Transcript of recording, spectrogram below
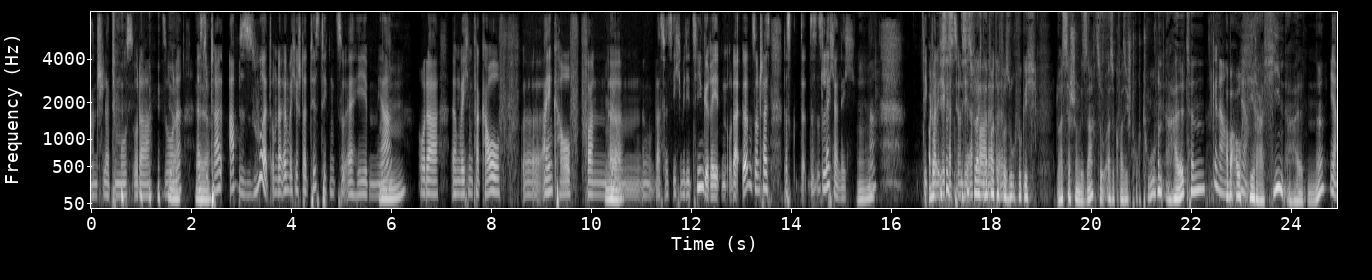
anschleppen musst oder so, ja, ne? Das ja, ist total absurd, um da irgendwelche Statistiken zu erheben, ja. Mhm oder irgendwelchen Verkauf, äh, Einkauf von, ja. ähm, was weiß ich, Medizingeräten oder irgend so ein Scheiß. Das, das ist lächerlich. Mhm. Ne? Die Aber Qualifikation, ist es, ist es vielleicht einfach der Versuch wirklich, du hast ja schon gesagt, so also quasi Strukturen erhalten, genau, aber auch ja. Hierarchien erhalten, ne? Ja,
